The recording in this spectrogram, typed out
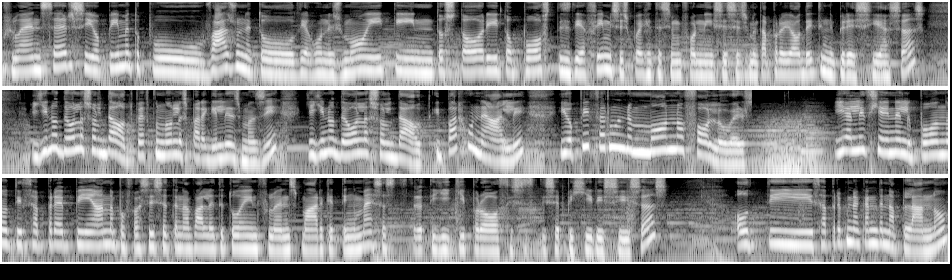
influencers οι οποίοι με το που βάζουν το διαγωνισμό ή την, το story, το post της διαφήμισης που έχετε συμφωνήσει εσείς με τα προϊόντα ή την υπηρεσία σας, γίνονται όλα sold out, πέφτουν όλες παραγγελίες μαζί και γίνονται όλα sold out. Υπάρχουν άλλοι οι οποίοι φέρνουν μόνο followers. Η αλήθεια είναι λοιπόν ότι θα πρέπει αν αποφασίσετε να βάλετε το influence marketing μέσα στη στρατηγική προώθηση της επιχείρησής σας ότι θα πρέπει να κάνετε ένα πλάνο,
